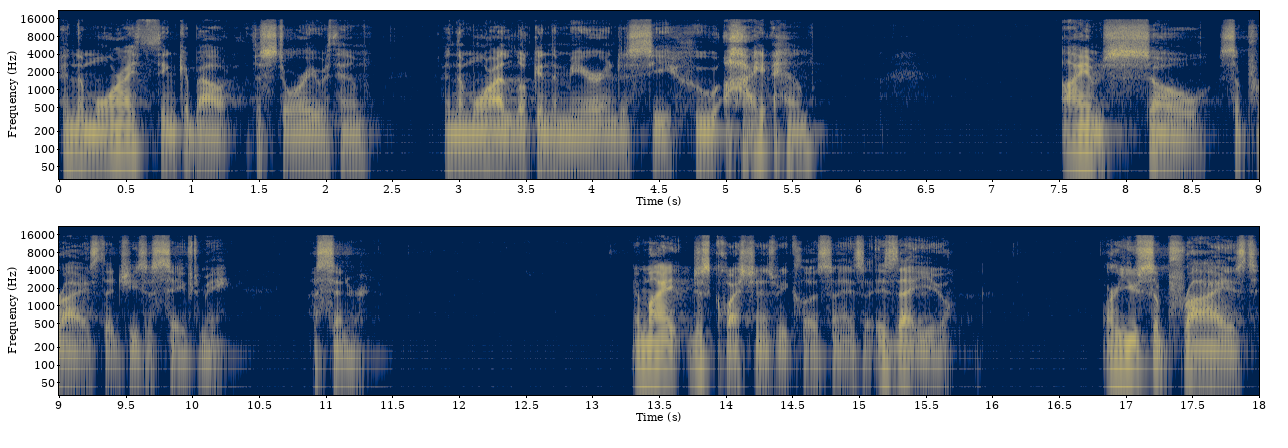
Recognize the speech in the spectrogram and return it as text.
And the more I think about the story with him, and the more I look in the mirror and just see who I am, I am so surprised that Jesus saved me, a sinner. And my just question as we close tonight is, is that you? Are you surprised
